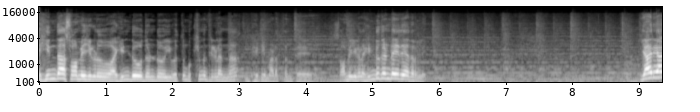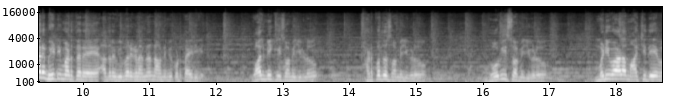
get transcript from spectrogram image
ಹಿಂದ ಸ್ವಾಮೀಜಿಗಳು ಆ ಹಿಂಡು ದಂಡು ಇವತ್ತು ಮುಖ್ಯಮಂತ್ರಿಗಳನ್ನು ಭೇಟಿ ಮಾಡತ್ತಂತೆ. ಸ್ವಾಮೀಜಿಗಳ ಹಿಂಡು ದಂಡ ಇದೆ ಅದರಲ್ಲಿ. ಯಾರ್ಯಾರು ಭೇಟಿ ಮಾಡ್ತಾರೆ ಅದರ ವಿವರಗಳನ್ನು ನಾವು ನಿಮಗೆ ಕೊಡ್ತಾ ಇದ್ದೀವಿ. ವಾಲ್ಮೀಕಿ ಸ್ವಾಮೀಜಿಗಳು, ಹಡಪದ ಸ್ವಾಮೀಜಿಗಳು, ಗೋವಿ ಸ್ವಾಮೀಜಿಗಳು, ಮಡಿವಾಳ ಮಾಚಿದೇವ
